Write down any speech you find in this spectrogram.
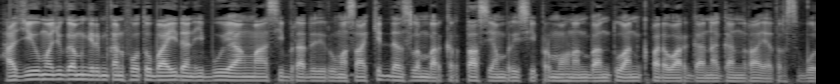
Haji Uma juga mengirimkan foto bayi dan ibu yang masih berada di rumah sakit dan selembar kertas yang berisi permohonan bantuan kepada warga Nagan Raya tersebut.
